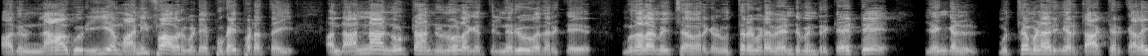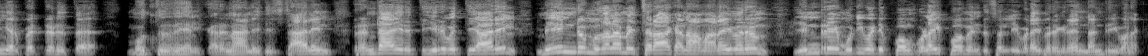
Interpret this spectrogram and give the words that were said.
அதில் நாகூர் ஈஎம் அனிஃபா அவர்களுடைய புகைப்படத்தை அந்த அண்ணா நூற்றாண்டு நூலகத்தில் நிறுவுவதற்கு முதலமைச்சர் அவர்கள் உத்தரவிட வேண்டும் என்று கேட்டு எங்கள் முத்தமிழறிஞர் டாக்டர் கலைஞர் பெற்றெடுத்த முத்துவேல் கருணாநிதி ஸ்டாலின் இரண்டாயிரத்தி இருபத்தி ஆறில் மீண்டும் முதலமைச்சராக நாம் அனைவரும் இன்றே முடிவெடுப்போம் உழைப்போம் என்று சொல்லி விடைபெறுகிறேன். நன்றி வணக்கம்.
